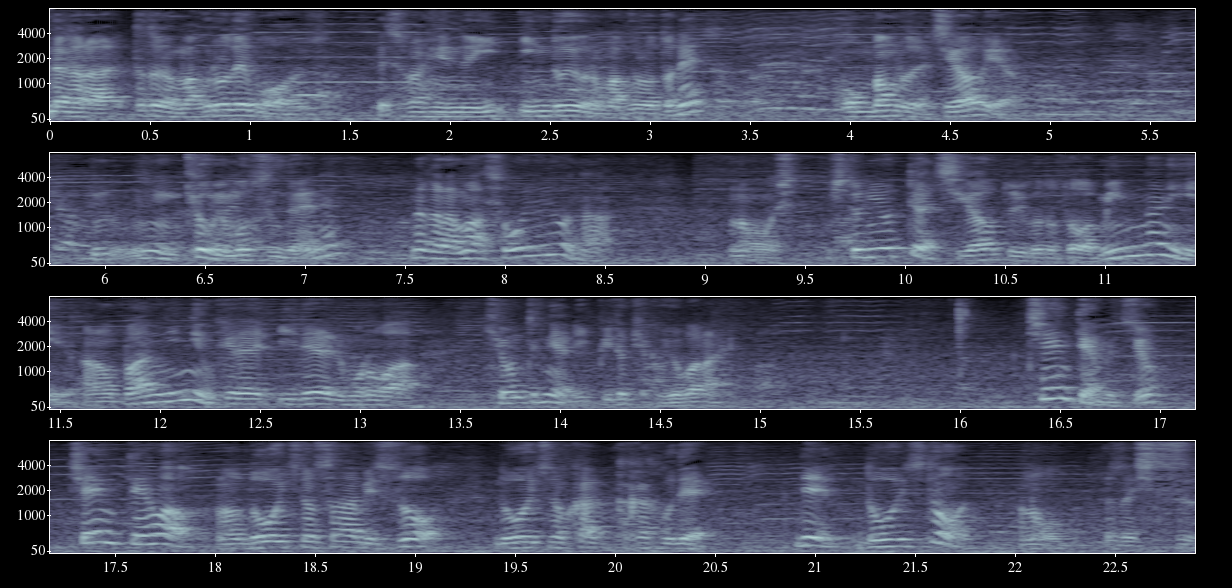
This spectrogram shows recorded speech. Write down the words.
だから例えばマグロでもその辺のインド洋のマグロとね本マグロで違うわけようん、うん興味持つんだよね。だからまあそういうようなあの人によっては違うということとみんなにあの万人に受け入れられるものは基本的にはリピート客呼ばない。チェーン店は別よ。チェーン店はあの同一のサービスを同一の価格でで同一のあの質。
